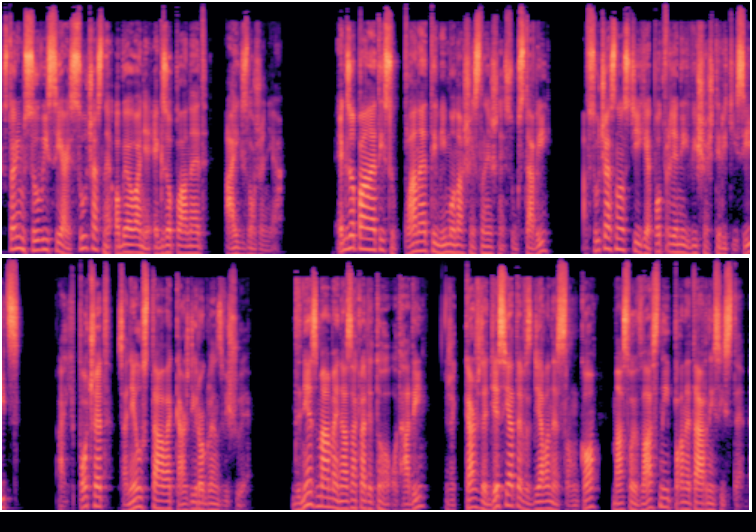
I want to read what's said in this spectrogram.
s ktorým súvisí aj súčasné objavovanie exoplanét a ich zloženia. Exoplanéty sú planéty mimo našej slnečnej sústavy a v súčasnosti ich je potvrdených vyše 4000 a ich počet sa neustále každý rok len zvyšuje. Dnes máme na základe toho odhady, že každé desiate vzdialené Slnko má svoj vlastný planetárny systém.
